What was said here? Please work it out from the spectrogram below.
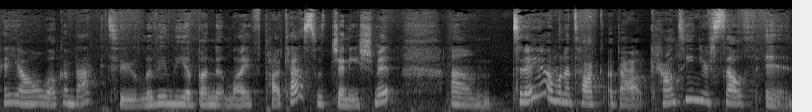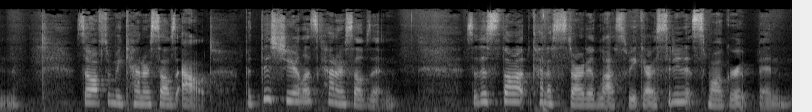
Hey, y'all, welcome back to Living the Abundant Life podcast with Jenny Schmidt. Um, today, I want to talk about counting yourself in. So often we count ourselves out, but this year, let's count ourselves in. So, this thought kind of started last week. I was sitting at small group, and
